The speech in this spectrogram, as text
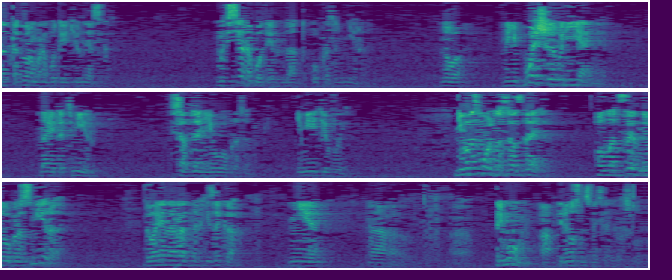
над которым работает ЮНЕСКО. Мы все работаем над образом мира. Но наибольшее влияние на этот мир в создании его образа имеете вы. Невозможно создать полноценный образ мира, говоря на разных языках, не э, э, прямом, а в переносном смысле этого слова.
